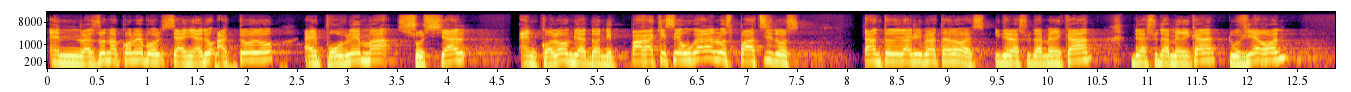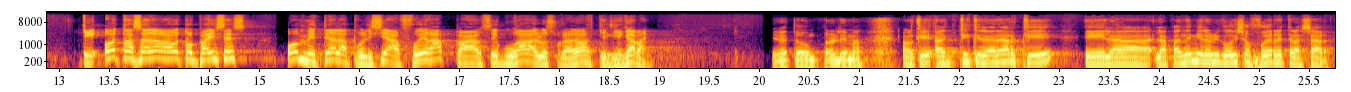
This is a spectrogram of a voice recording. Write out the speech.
en la zona Conmebol se añadió a todo el problema social en Colombia, donde para que se jugaran los partidos tanto de la Libertadores y de la Sudamericana, de la Sudamericana tuvieron que o trasladar a otros países o meter a la policía afuera para asegurar a los jugadores que llegaban. Era todo un problema. Aunque hay que aclarar que eh, la, la pandemia lo único que hizo fue retrasar.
